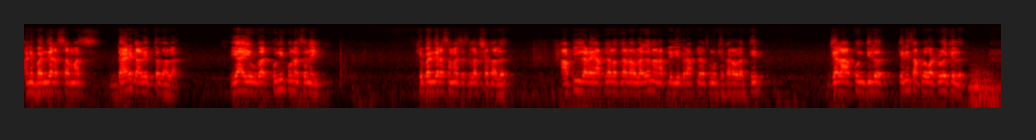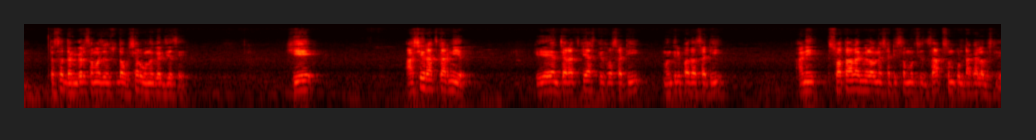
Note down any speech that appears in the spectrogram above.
आणि बंजारा समाज डायरेक्ट आलिप्त झाला. या युगात कुणी कुणाचं नाही. हे बंजारा समाजाचं लक्षात आलं. आपली लढाई आपल्यालाच लढावं लागेल आणि आपले लेकर आपल्यालाच मोठे करावं लागतील. ज्याला आपण दिलं त्यांनीच आपलं वाटोळं केलं. तसं धनगर समाजाने सुद्धा हुशार होणं गरजेचं आहे. हे असे राजकारणी आहेत. हे यांच्या राजकीय अस्तित्वासाठी मंत्रिपदासाठी आणि स्वतःला मिळवण्यासाठी समोरची जात संपून टाकायला बसले.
